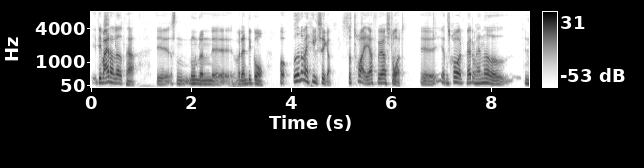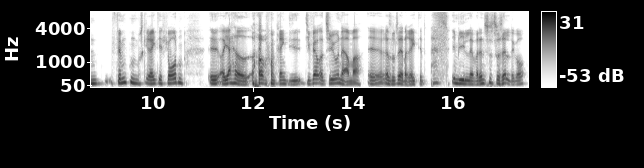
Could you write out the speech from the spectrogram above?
det er mig, der har lavet den her, øh, sådan nogenlunde, øh, hvordan det går. Og uden at være helt sikker, så tror jeg, jeg fører stort. Øh, jeg tror, at Matt, han havde 15, måske rigtig 14, øh, og jeg havde op omkring de, de 25 nærmere øh, resultater rigtigt. Emil, øh, hvordan synes du selv, det går?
